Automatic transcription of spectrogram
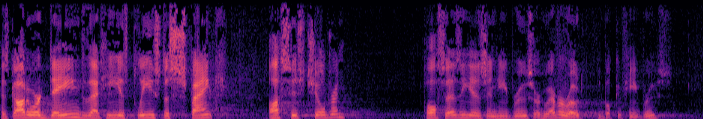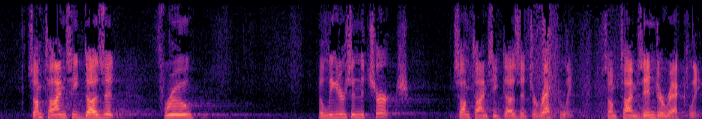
Has God ordained that he is pleased to spank us, his children? Paul says he is in Hebrews, or whoever wrote the book of Hebrews. Sometimes he does it through the leaders in the church. Sometimes he does it directly, sometimes indirectly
